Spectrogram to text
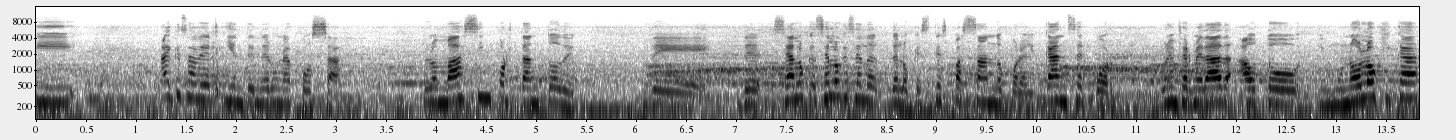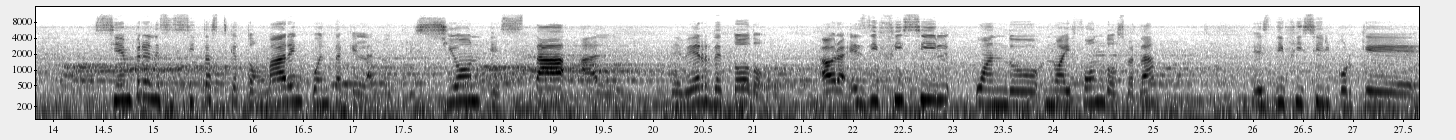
Y hay que saber y entender una cosa. Lo más importante de, de sea lo que sea lo que sea de, lo que estés pasando por el cáncer, por una enfermedad autoinmunológica, siempre necesitas que tomar en cuenta que la nutrición está al deber de todo. Ahora, es difícil cuando no hay fondos, ¿verdad? Es difícil porque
